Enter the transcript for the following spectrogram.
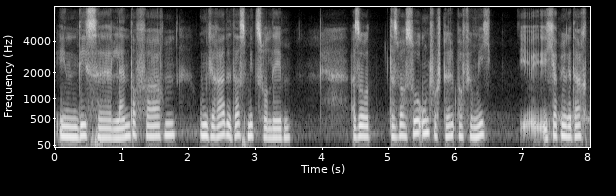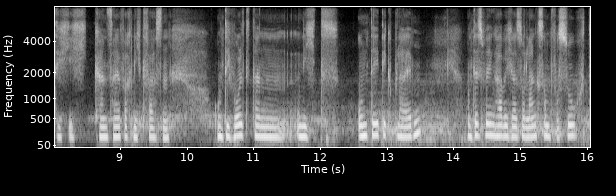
in diese Länder fahren, um gerade das mitzuerleben. Also das war so unvorstellbar für mich. Ich habe mir gedacht, ich, ich kann es einfach nicht fassen. Und ich wollte dann nicht untätig bleiben. Und deswegen habe ich also langsam versucht,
